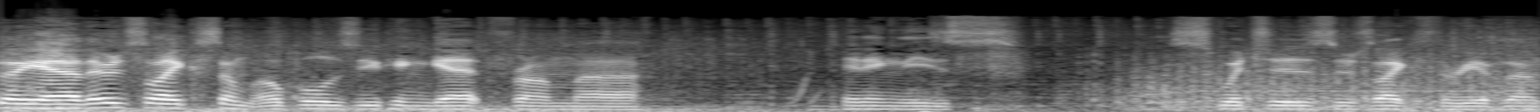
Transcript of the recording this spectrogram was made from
So yeah, there's like some opals you can get from uh, hitting these switches. There's like three of them.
